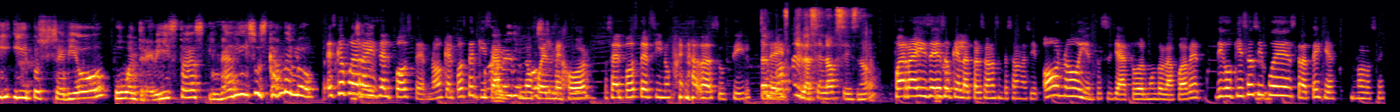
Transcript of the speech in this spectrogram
y, y, pues se vio, hubo entrevistas y nadie hizo escándalo. Es que fue O a sea, raíz del póster, ¿no? Que el póster a quizá raíz del no fue el mejor. O sea, el póster sí no fue nada sutil. El póster y la sinopsis, ¿no? Fue a raíz de eso que las personas empezaron a decir, oh no, y entonces ya todo el mundo la fue a ver. Digo, quizás sí fue estrategia, no lo sé.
